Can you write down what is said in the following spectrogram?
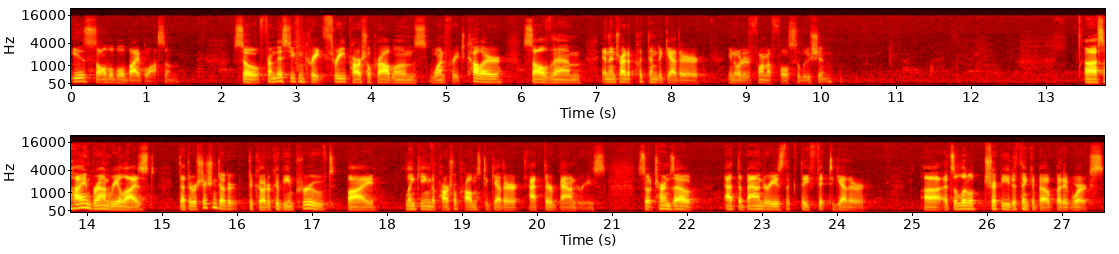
is solvable by Blossom. So from this, you can create three partial problems, one for each color, solve them, and then try to put them together in order to form a full solution. Uh, Sahay and Brown realized that the restriction decoder could be improved by linking the partial problems together at their boundaries. So it turns out at the boundaries that they fit together. Uh, it's a little trippy to think about, but it works.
